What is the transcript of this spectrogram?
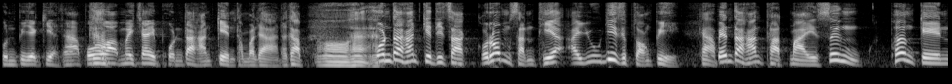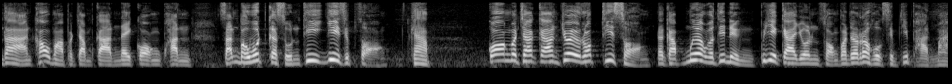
คุณปิยเกียรตินะฮะเพราะครับว่าไม่ใช่พลทหารเกณฑ์ธรรมดานะครับอ๋อฮะพลทหารเกียรติศักดิ์ร่มสันเทียอายุ 22 ปี ครับ เป็นทหารผลัดใหม่ ซึ่งเพิ่งเกณฑ์ทหารเข้ามาประจำการในกองพันสันพวุธกระสุนที่ 22 ครับ กองบัญชาการช่วยรบที่2นะครับเมื่อวันที่ 1พฤศจิกายน2560 ที่ผ่านมา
